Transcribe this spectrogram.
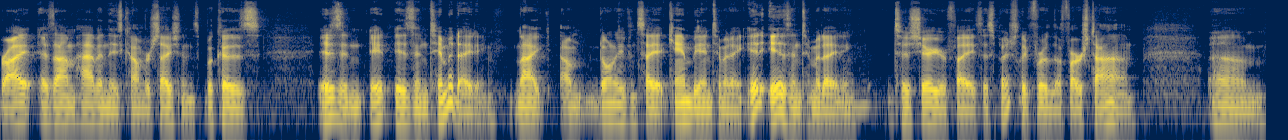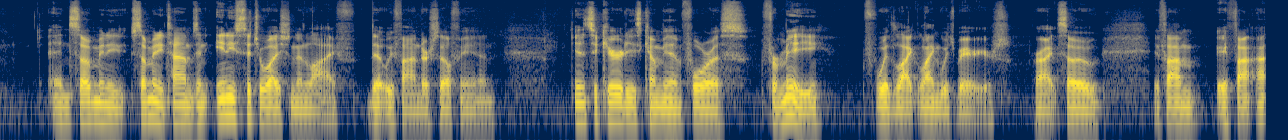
right? As I'm having these conversations because it is in, it is intimidating. Like I don't even say it can be intimidating. It is intimidating to share your faith, especially for the first time. Um, and so many so many times in any situation in life that we find ourselves in, insecurities come in for us. For me, with like language barriers, right? So if I'm if I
